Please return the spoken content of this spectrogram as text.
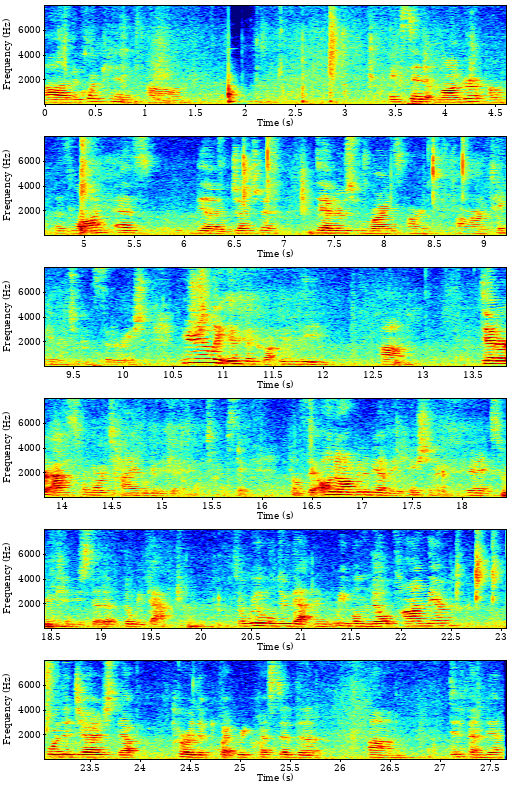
uh, the court can, um, extend it longer, um, as long as the judgment debtor's rights are, are taken into consideration. Usually if the, if the, um, debtor asks for more time, we're gonna give him more time. Say, he'll say, oh no, I'm gonna be on vacation next week, can you set it the week after? So we will do that, and we will note on there for the judge that per the request of the, um, defendant,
